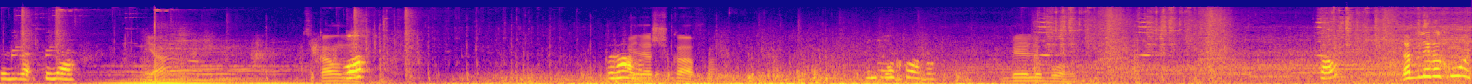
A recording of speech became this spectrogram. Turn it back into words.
ти де? Я. Цікаво О! місце. Браво. Біля шкафа. Біля якого? Біля любого. Що? Та не виходь!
